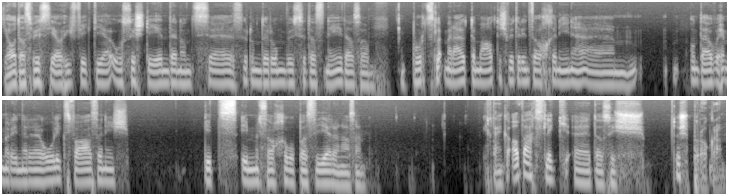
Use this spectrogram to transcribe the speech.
ja, das wissen ja häufig die Außenstehenden und äh, rundherum wissen das nicht. Also purzelt man automatisch wieder in Sachen rein. Ähm, und auch wenn man in einer Erholungsphase ist, gibt es immer Sachen, die passieren. Also ich denke, Abwechslung, äh, das, ist, das ist Programm.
